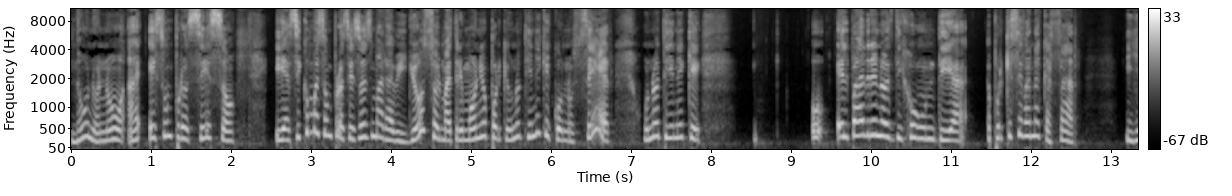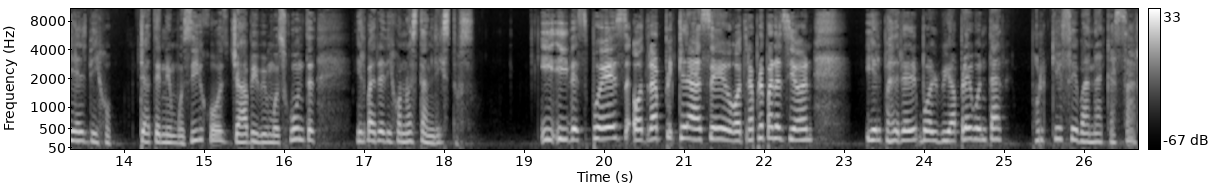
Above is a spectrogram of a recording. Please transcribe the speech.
No, no, no, ah, es un proceso. Y así como es un proceso, es maravilloso el matrimonio porque uno tiene que conocer, uno tiene que... El padre nos dijo un día, ¿por qué se van a casar? Y él dijo, ya tenemos hijos, ya vivimos juntos. Y el padre dijo, no están listos. Y, y después otra clase, otra preparación, y el padre volvió a preguntar, ¿por qué se van a casar?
